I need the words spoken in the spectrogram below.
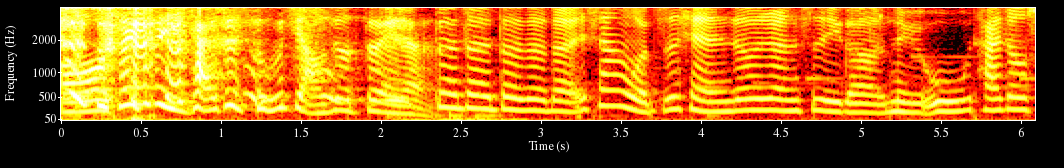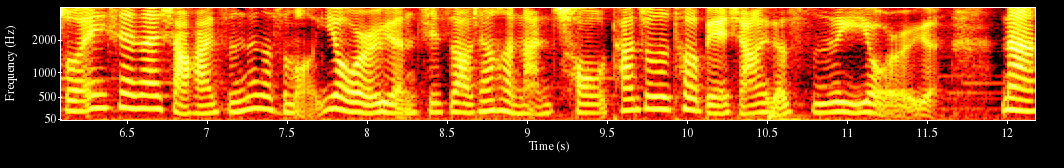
哦，所以自己才是主角就对了。对 对对对对，像我之前就认识一个女巫，她就说，哎，现在小孩子那个什么幼儿园其实好像很难抽，她就是特别想要一个私立幼儿园。那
